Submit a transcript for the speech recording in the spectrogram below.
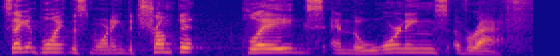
second point this morning: the trumpet plagues and the warnings of wrath.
